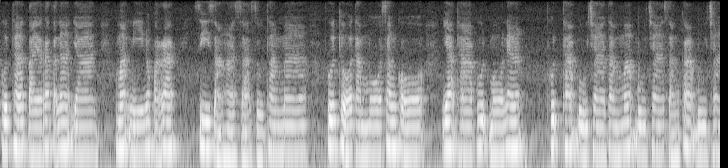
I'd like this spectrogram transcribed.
พุทธไตรรัตนญาณมณีนพรัตสีสาหัสสุธรรมา พุทโธธรรมโมสังโฆยะธาพุทโมนะ พุทธบูชาธรรมบูชาสังฆบูชา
